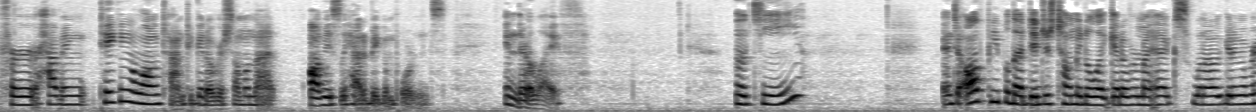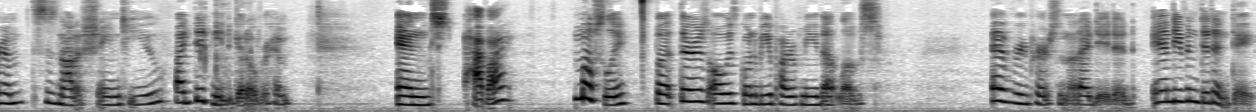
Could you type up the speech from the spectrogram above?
for having taking a long time to get over someone that obviously had a big importance in their life. Okay. And to all the people that did just tell me to like get over my ex when I was getting over him, this is not a shame to you. I did need to get over him. And have I? Mostly, but there is always going to be a part of me that loves every person that I dated and even didn't date.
